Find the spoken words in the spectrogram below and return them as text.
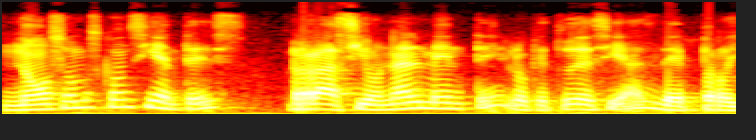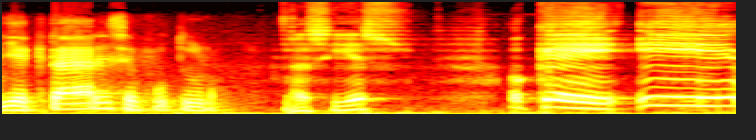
No somos conscientes racionalmente, lo que tú decías, de proyectar ese futuro. Así es. Ok, y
